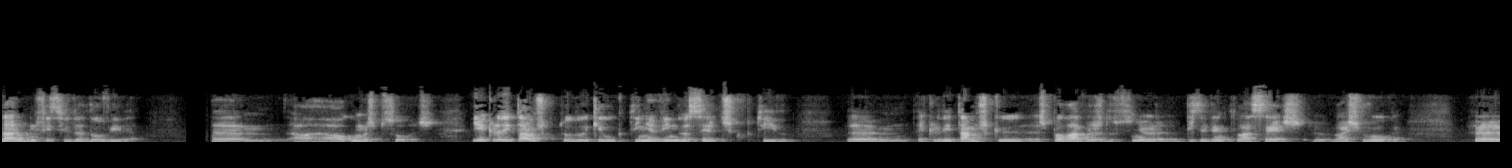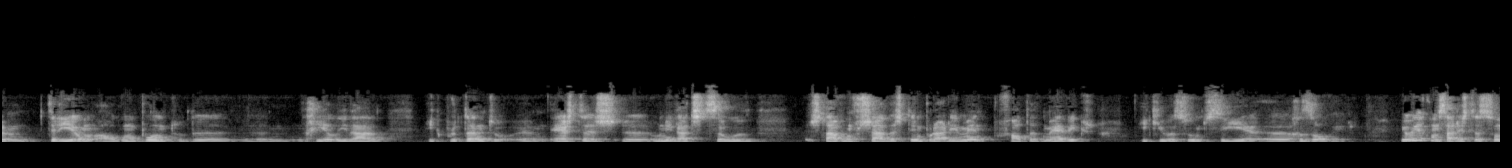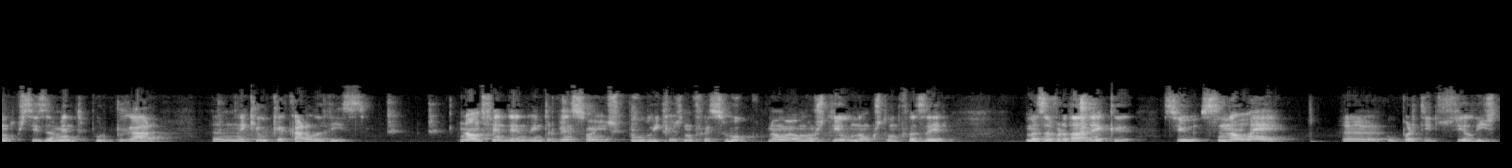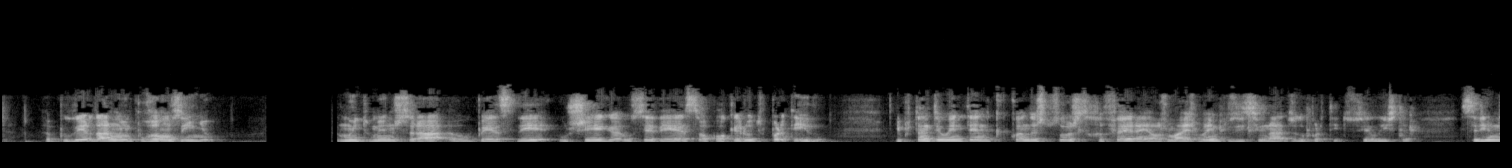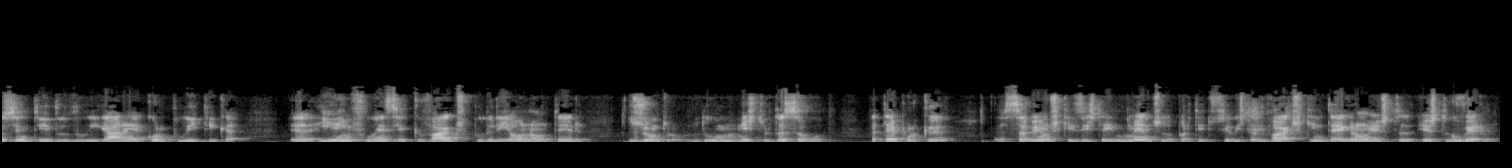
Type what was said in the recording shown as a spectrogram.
dar o benefício da dúvida um, a, a, algumas pessoas. E acreditamos que tudo aquilo que tinha vindo a ser discutido, um, acreditamos que as palavras do Sr. Presidente do ACES, Baixo Voga, hum, teriam algum ponto de, hum, de realidade e que, portanto, eh, estas eh, unidades de saúde estavam fechadas temporariamente por falta de médicos e que o assunto se ia eh, resolver. Eu ia começar este assunto precisamente por pegar naquilo que a Carla disse. Não defendendo intervenções públicas no Facebook, não é o meu estilo, não costumo fazer, mas a verdade é que se, se não é uh, o Partido Socialista a poder dar um empurrãozinho muito menos será o PSD, o Chega, o CDS ou qualquer outro partido. E, portanto, eu entendo que quando as pessoas se referem aos mais bem posicionados do Partido Socialista, seria no sentido de ligarem a cor política e a influência que Vagos poderia ou não ter junto do Ministro da Saúde. Até porque sabemos que existem elementos do Partido Socialista de Vagos que integram este, este governo.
